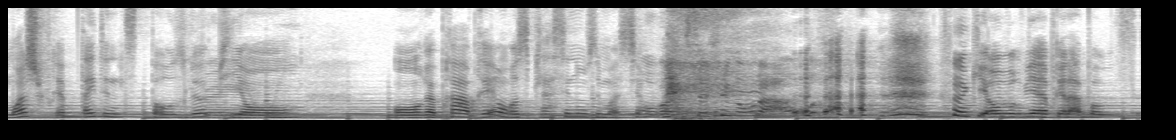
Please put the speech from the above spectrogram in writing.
moi, je ferais peut-être une petite pause là, Ben puis on, oui. On reprend après, on va se placer nos émotions. On va sécher nos larmes. ok, on vous revient après la pause.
